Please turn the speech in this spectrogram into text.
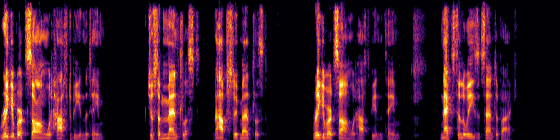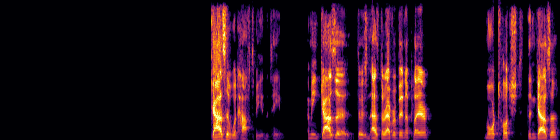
Rigobert Song would have to be in the team. Just a mentalist, an absolute mentalist. Rigobert Song would have to be in the team. Next to Luiz at centre back. Gazza would have to be in the team. I mean, Gazza, there's has there ever been a player more touched than Gazza?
